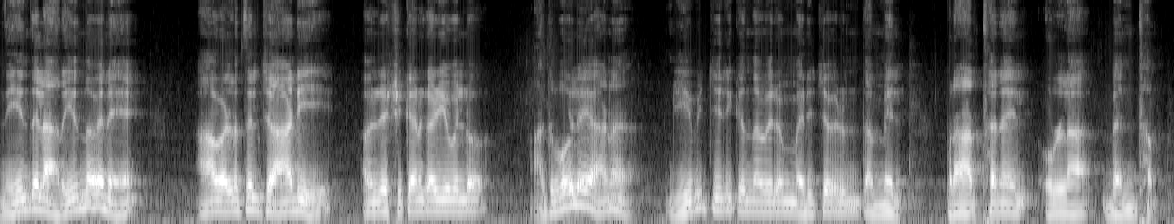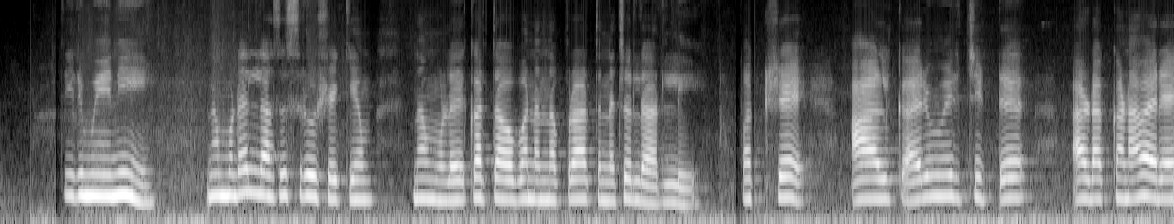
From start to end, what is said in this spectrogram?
നീന്തൽ അറിയുന്നവനെ ആ വെള്ളത്തിൽ ചാടി അവൻ രക്ഷിക്കാൻ കഴിയുമല്ലോ? അതുപോലെയാണ് ജീവിച്ചിരിക്കുന്നവരും മരിച്ചവരും തമ്മിൽ പ്രാർത്ഥനയിൽ ഉള്ള ബന്ധം. തിരുമേനി നമ്മുടെ എല്ലാ ശുശ്രൂഷയ്ക്കും നമ്മൾ കർത്താവ് പണന്ന പ്രാർത്ഥന ചൊല്ലാറില്ലേ? പക്ഷേ ആൾക്കാർ മരിച്ചിട്ട് അടക്കണ വരെ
